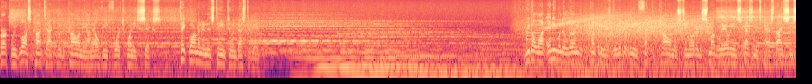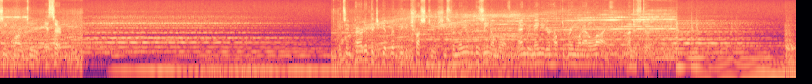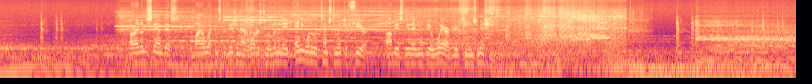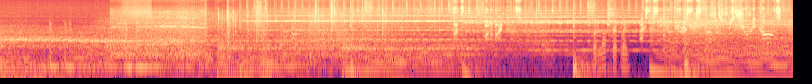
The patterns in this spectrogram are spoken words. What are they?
Burke, we've lost contact with the colony on LV-426. Take Gorman and his team to investigate. We don't want anyone to learn that the company has deliberately infected colonists in order to smuggle alien specimens past ICC quarantine. Yes, sir. It's imperative that you get Ripley to trust you. She's familiar with the xenomorph, and we may need her help to bring one out alive. Understood. All right, understand this. The Bioweapons Division had orders to eliminate anyone who attempts to interfere. Obviously, they won't be aware of your team's mission. Good luck, Ripley. Accessing computer system. Security codes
